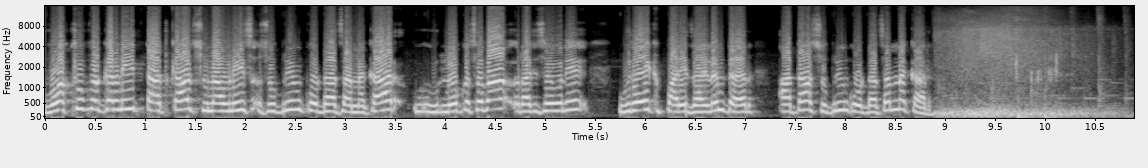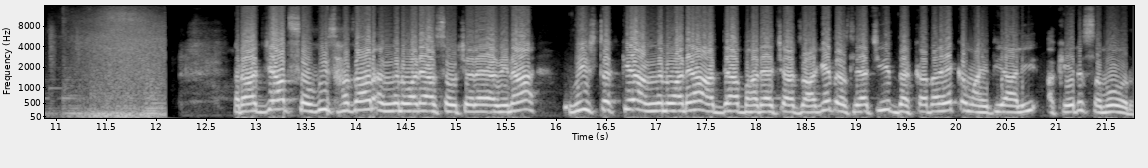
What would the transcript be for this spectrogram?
वक्फ प्रकरणी तात्काळ सुनावणीस सुप्रीम कोर्टाचा नकार. लोकसभा राज्यसभेमध्ये विधेयक पारित झाल्यानंतर आता सुप्रीम कोर्टाचा नकार. राज्यात सव्वीस हजार अंगणवाड्या शौचालयाविना वीस टक्के अंगणवाड्या अद्याप भाड्याच्या जागेत असल्याची धक्कादायक माहिती आली अखेर समोर.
